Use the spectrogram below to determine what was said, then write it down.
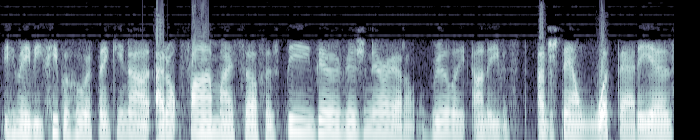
you may be people who are thinking, no, I don't find myself as being very visionary. I don't really even understand what that is.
